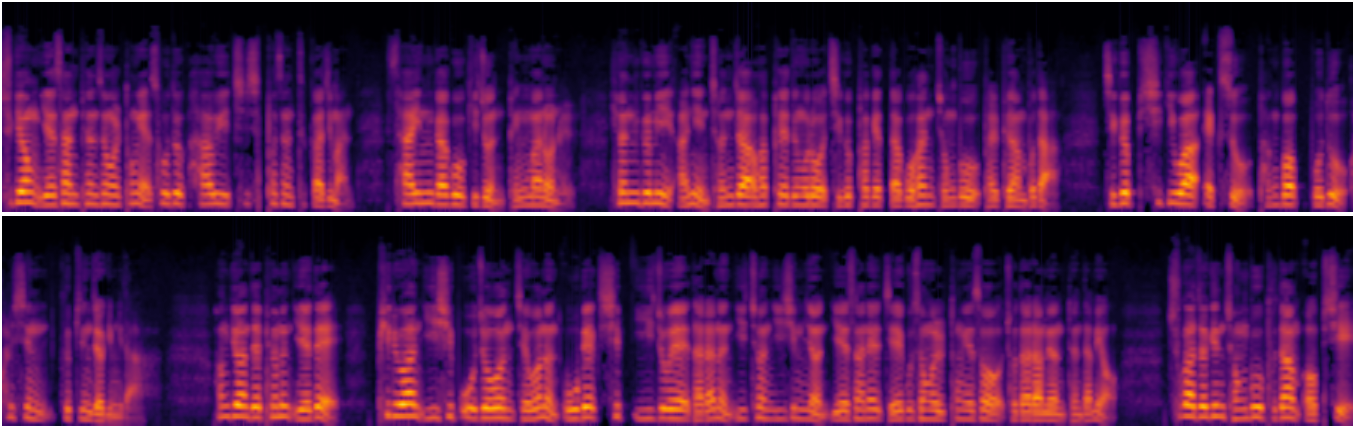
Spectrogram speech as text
추경 예산 편성을 통해 소득 하위 70%까지만 4인 가구 기준 100만 원을 현금이 아닌 전자화폐 등으로 지급하겠다고 한 정부 발표안보다 지급 시기와 액수, 방법 모두 훨씬 급진적입니다. 황교안 대표는 이에 대해 필요한 25조 원 재원은 512조에 달하는 2020년 예산의 재구성을 통해서 조달하면 된다며 추가적인 정부 부담 없이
